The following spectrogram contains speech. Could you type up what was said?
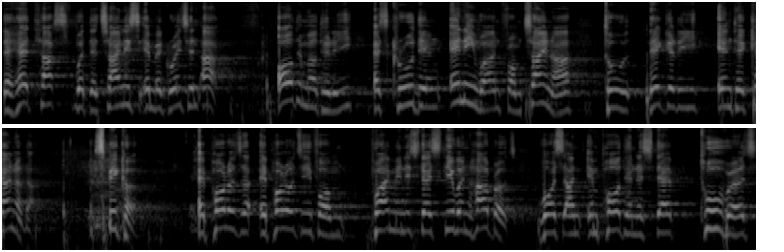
the head tax with the Chinese Immigration Act, ultimately excluding anyone from China to legally enter Canada. Speaker, apology, apology from Prime Minister Stephen Harper was an important step towards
